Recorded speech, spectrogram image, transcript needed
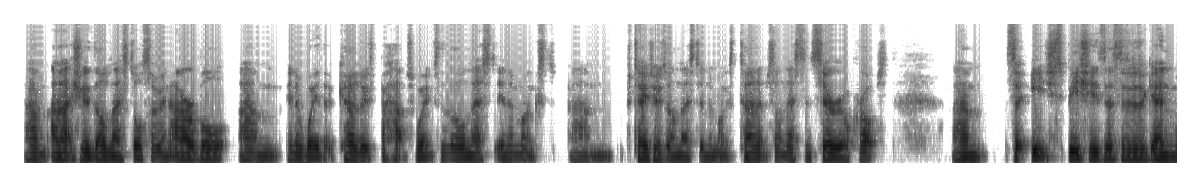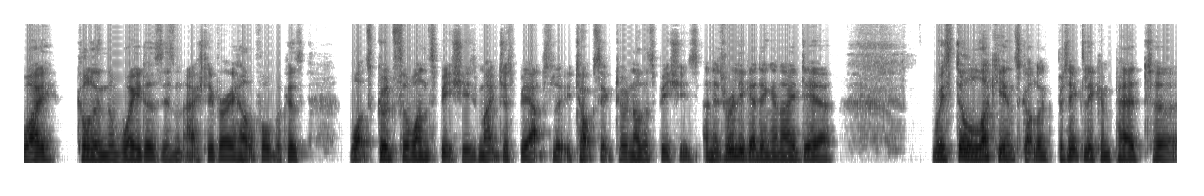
Um, and actually, they'll nest also in arable um, in a way that curlews perhaps won't. So they'll nest in amongst um, potatoes, they'll nest in amongst turnips, they'll nest in cereal crops. Um, so each species, this is again why calling them waders isn't actually very helpful because what's good for one species might just be absolutely toxic to another species. And it's really getting an idea we're still lucky in Scotland, particularly compared to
